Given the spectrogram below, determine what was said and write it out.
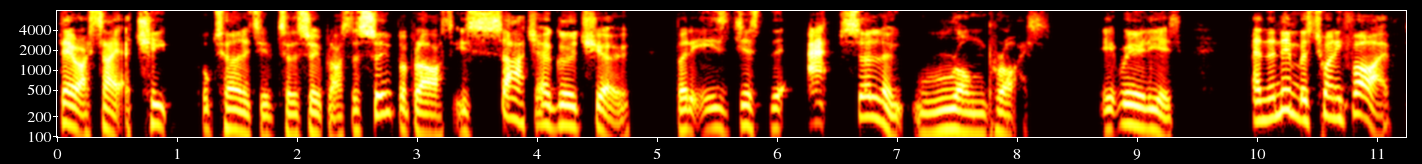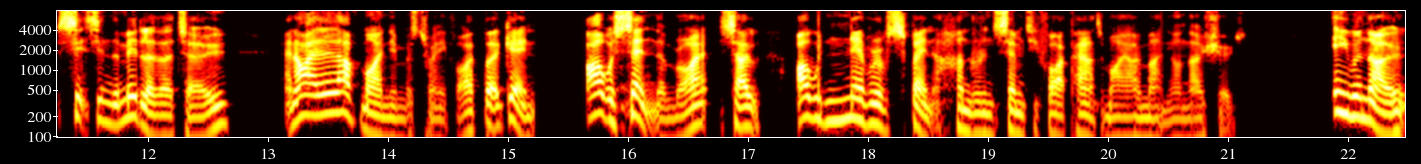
dare I say, a cheap alternative to the Super Blast. The Super Blast is such a good shoe, but it is just the absolute wrong price. It really is. And the Nimbus 25 sits in the middle of the two. And I love my Nimbus 25. But again, I was sent them, right? So I would never have spent £175 of my own money on those shoes, even though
